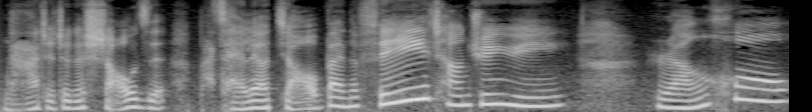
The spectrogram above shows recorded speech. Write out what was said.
拿着这个勺子把材料搅拌的非常均匀，然后。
